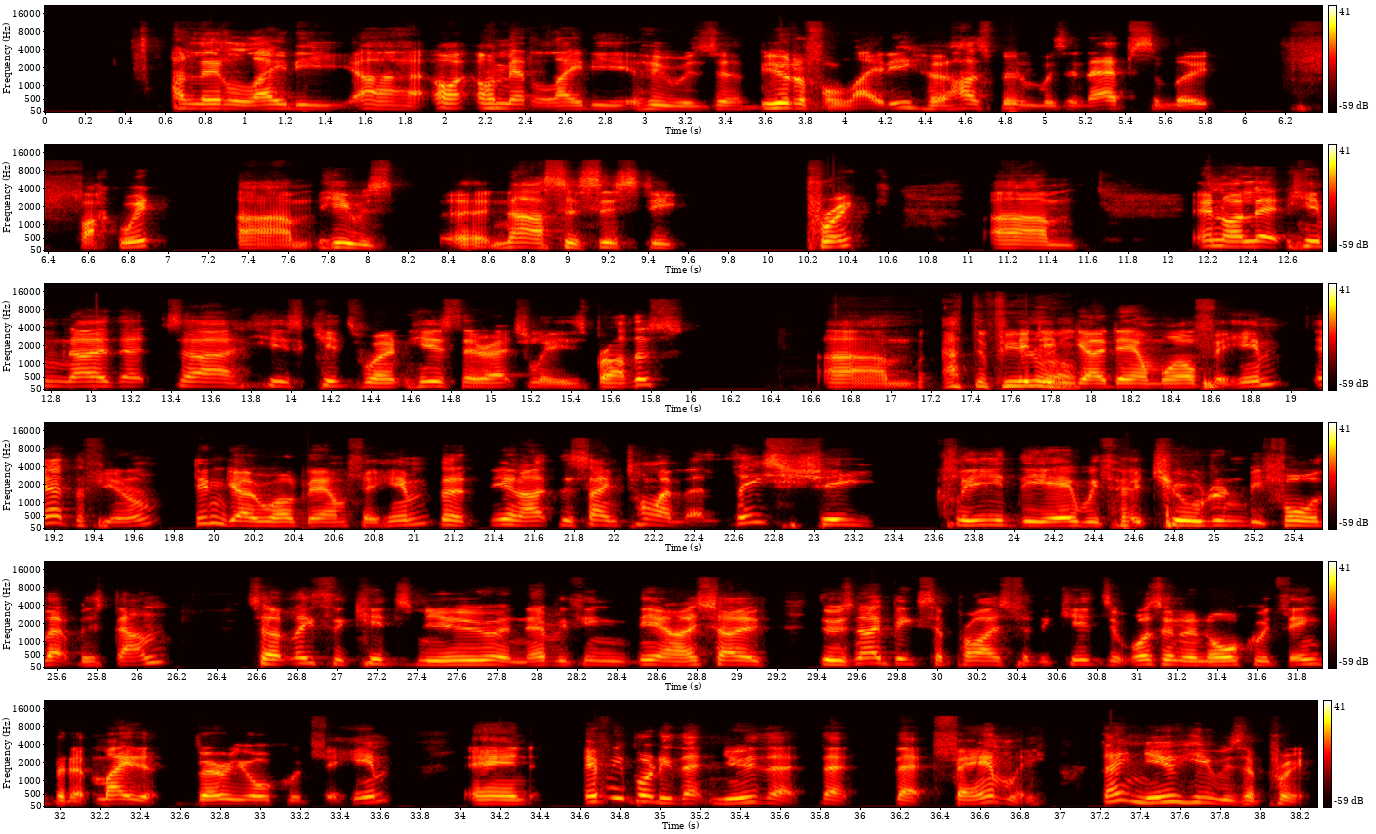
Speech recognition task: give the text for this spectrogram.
I let a lady. Uh, I, I met a lady who was a beautiful lady. Her husband was an absolute fuckwit. Um, he was a narcissistic prick. Um, and I let him know that uh, his kids weren't his; they're actually his brothers. Um, at the funeral, it didn't go down well for him. At the funeral, didn't go well down for him. But you know, at the same time, at least she cleared the air with her children before that was done. So at least the kids knew and everything, you know. So there was no big surprise for the kids. It wasn't an awkward thing, but it made it very awkward for him. And everybody that knew that that that family, they knew he was a prick,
